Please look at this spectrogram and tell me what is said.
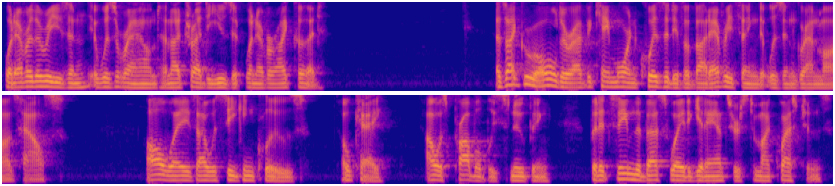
Whatever the reason, it was around, and I tried to use it whenever I could. As I grew older, I became more inquisitive about everything that was in Grandma's house. Always, I was seeking clues. Okay, I was probably snooping, but it seemed the best way to get answers to my questions.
